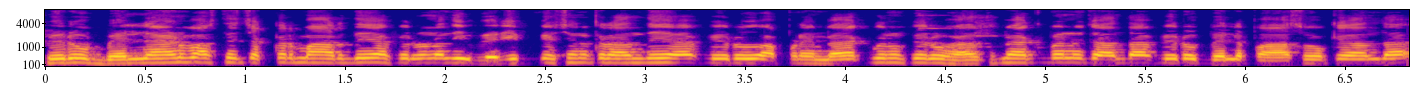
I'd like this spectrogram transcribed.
ਫਿਰ ਉਹ ਬਿੱਲ ਲੈਣ ਵਾਸਤੇ ਚੱਕਰ ਮਾਰਦੇ ਆ ਫਿਰ ਉਹਨਾਂ ਦੀ ਵੈਰੀਫਿਕੇਸ਼ਨ ਕਰਾਉਂਦੇ ਆ ਫਿਰ ਉਹ ਆਪਣੇ ਮਹਿਕਮੇ ਨੂੰ ਫਿਰ ਉਹ ਹੈਲਥ ਮਹਿਕਮੇ ਨੂੰ ਜਾਂਦਾ ਫਿਰ ਉਹ ਬਿੱਲ ਪਾਸ ਹੋ ਕੇ ਆਂਦਾ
